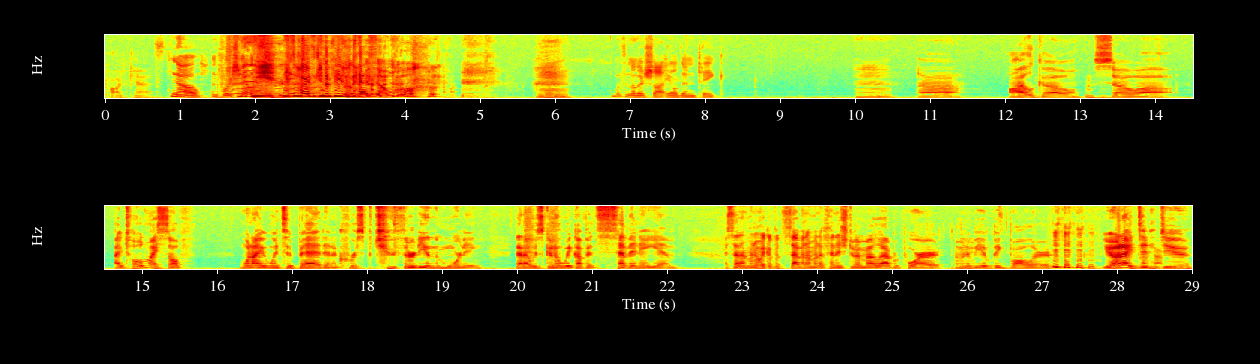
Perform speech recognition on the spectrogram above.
podcast. No, unfortunately, that's why it's gonna be a mess. would be helpful. What's another shot y'all didn't take? Mm. Uh, I'll go. Mhm. So, uh, I told myself when I went to bed at a crisp 2:30 in the morning that I was gonna wake up at 7 a.m. I said I'm gonna wake up at seven. I'm gonna finish doing my lab report. I'm gonna be a big baller. You know what I didn't do?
